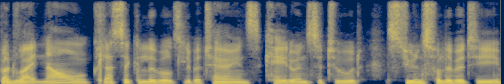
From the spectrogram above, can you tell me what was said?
But right now, classical liberals, libertarians, Cato Institute, Students for Liberty,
